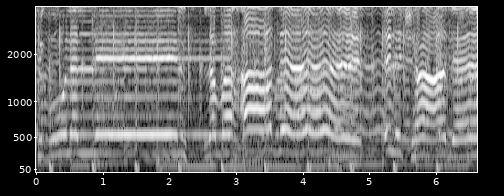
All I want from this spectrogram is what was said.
تقول الليل لضح هذا إلك هذا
